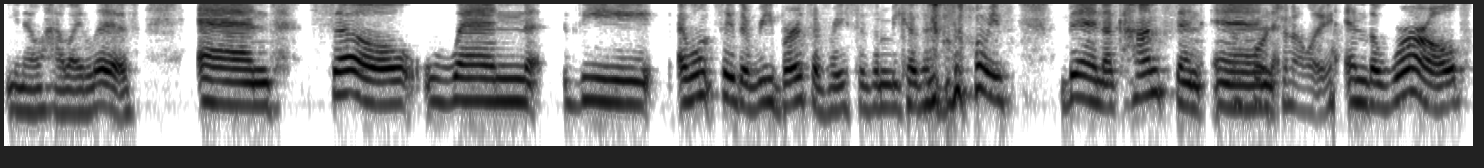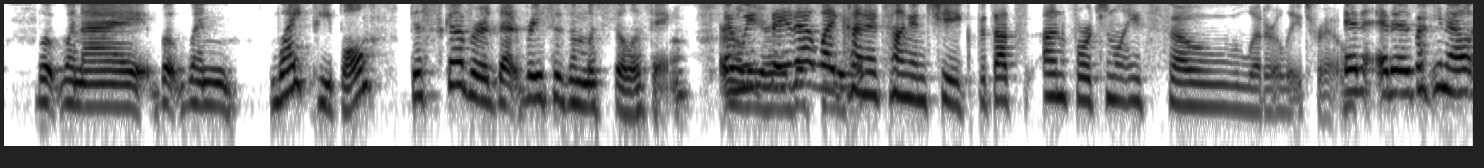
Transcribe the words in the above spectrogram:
you know, how I live. And so when the, I won't say the rebirth of racism because it has always been a constant in, Unfortunately. in the world. But when I, but when white people discovered that racism was still a thing. And we say that like kind of tongue in cheek, but that's unfortunately so literally true. And it is, you know,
